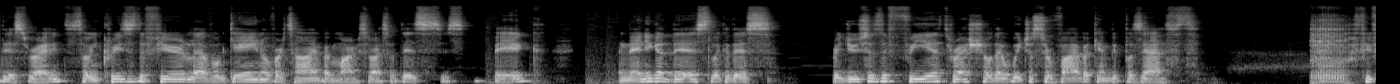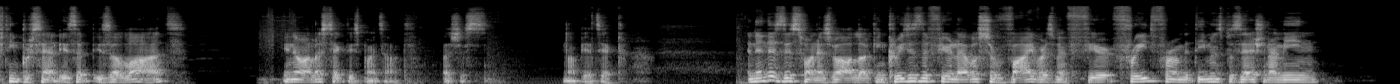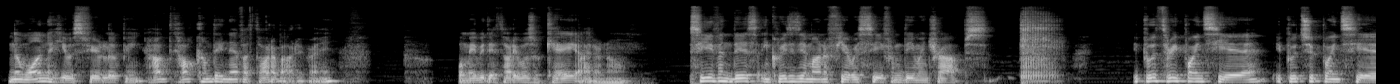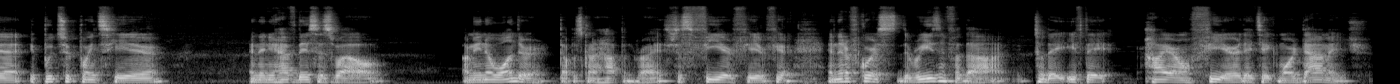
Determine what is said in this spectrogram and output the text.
this, right? So increases the fear level gain over time by marks. Right, so this is big. And then you got this, look at this. Reduces the fear threshold at which a survivor can be possessed. 15% is a, is a lot. You know what, let's take these points out. Let's just not be a tick. And then there's this one as well. Look, increases the fear level survivors when fear freed from the demon's possession. I mean, no wonder he was fear looping. How how come they never thought about it, right? Well, maybe they thought it was okay. I don't know. See, even this increases the amount of fear we see from demon traps. You put three points here. You put two points here. You put two points here, and then you have this as well. I mean, no wonder that was going to happen, right? It's just fear, fear, fear. And then, of course, the reason for that, so they, if they hire on fear, they take more damage.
